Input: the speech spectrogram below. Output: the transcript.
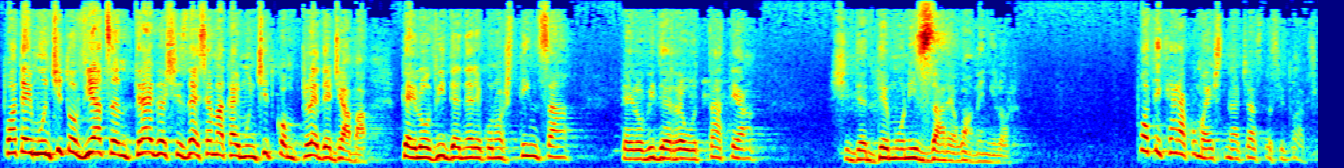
Poate ai muncit o viață întreagă și îți dai seama că ai muncit complet degeaba. Te-ai lovit de nerecunoștința, te-ai lovit de răutatea și de demonizarea oamenilor. Poate chiar acum ești în această situație.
